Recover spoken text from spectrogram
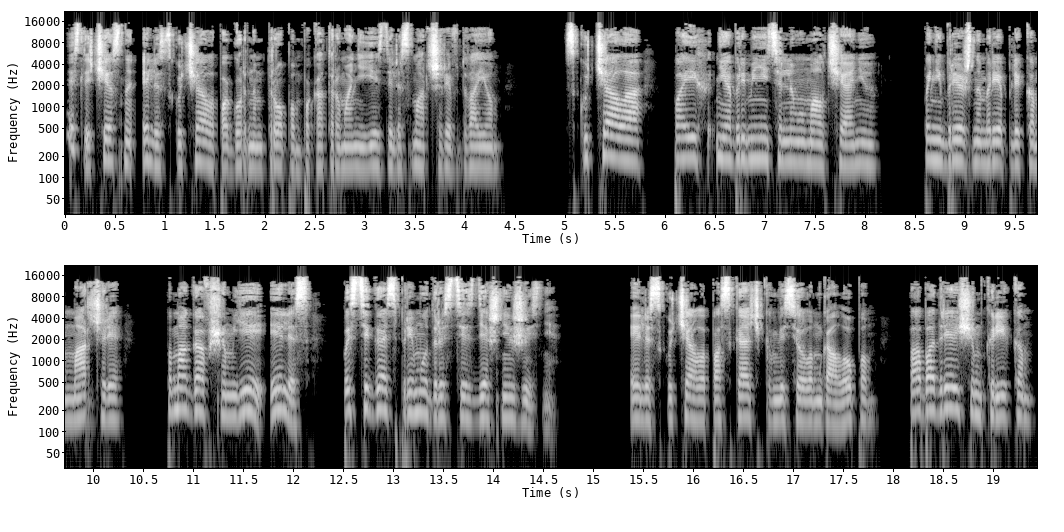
Если честно, Элис скучала по горным тропам, по которым они ездили с Марджери вдвоем. Скучала по их необременительному молчанию, по небрежным репликам Марджери – помогавшим ей, Элис, постигать премудрости здешней жизни. Элис скучала по скачкам, веселым галопам, по ободряющим крикам,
